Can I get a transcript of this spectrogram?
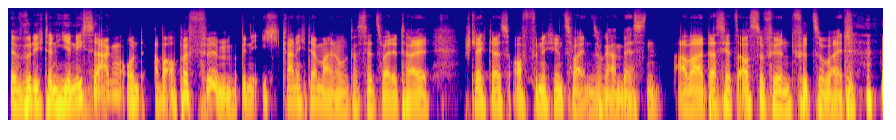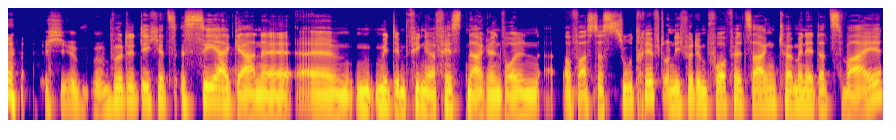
äh, würde ich dann hier nicht sagen. Und aber auch bei Filmen bin ich gar nicht der Meinung, dass der zweite Teil schlechter ist. Oft finde ich den zweiten sogar am besten. Aber das jetzt auszuführen, führt zu weit. ich äh, würde dich jetzt sehr gerne ähm, mit dem Finger festnageln wollen, auf was das zutrifft. Und ich würde im Vorfeld sagen, Terminator 2,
